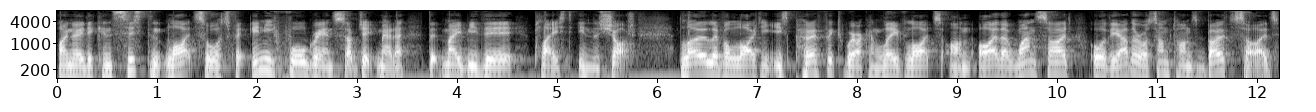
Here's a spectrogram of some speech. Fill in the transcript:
I need a consistent light source for any foreground subject matter that may be there placed in the shot. Low level lighting is perfect where I can leave lights on either one side or the other or sometimes both sides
